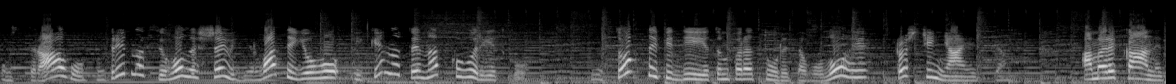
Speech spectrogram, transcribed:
у страву, потрібно всього лише відірвати його і кинути на сковорідку. Цей під дією температури та вологи розчиняється. Американець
